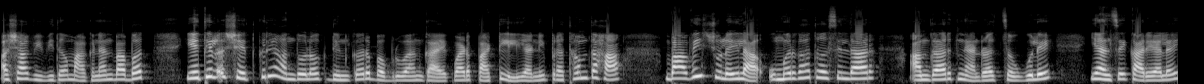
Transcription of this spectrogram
अशा विविध मागण्यांबाबत येथील शेतकरी आंदोलक दिनकर बब्रुवान गायकवाड पाटील यांनी प्रथमतः बावीस जुलैला उमरगा तहसीलदार आमदार ज्ञानराज चौगुले यांचे कार्यालय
